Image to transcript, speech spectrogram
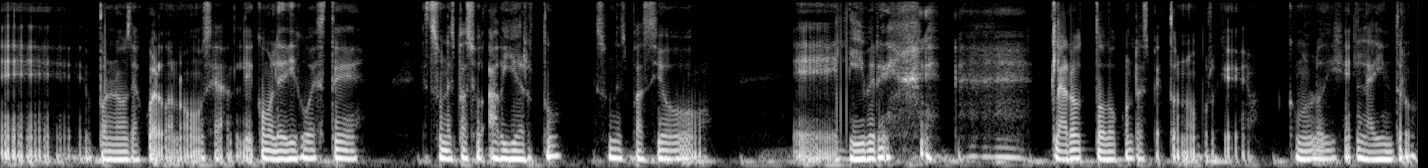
eh, ponernos de acuerdo, ¿no? O sea, como le digo, este, este es un espacio abierto, es un espacio eh, libre. claro, todo con respeto, ¿no? Porque, como lo dije en la intro,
